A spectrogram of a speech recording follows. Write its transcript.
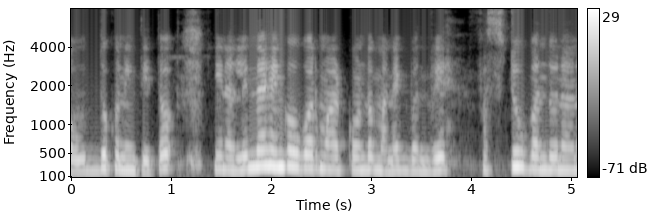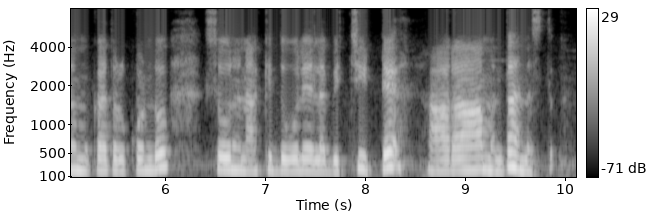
ಉದ್ದಕ್ಕೂ ನಿಂತಿತ್ತು. ಇನ್ನು ಅಲ್ಲಿಂದ ಹೆಂಗೆ ಓವರ್ ಮಾಡಿಕೊಂಡು ಮನೆಗೆ ಬಂದ್ವಿ. ಫಸ್ಟು ಬಂದು ನಾನು ಮುಖ ತೊಳ್ಕೊಂಡು ಸೊ ನಾನು ಹಾಕಿದ್ದು ಓಲೆ ಎಲ್ಲ ಬಿಚ್ಚಿಟ್ಟೆ. ಆರಾಮಂತ ಅಂತ ಅನ್ನಿಸ್ತು.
